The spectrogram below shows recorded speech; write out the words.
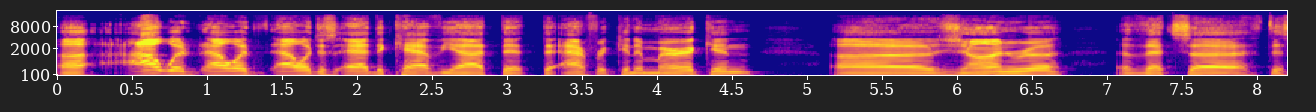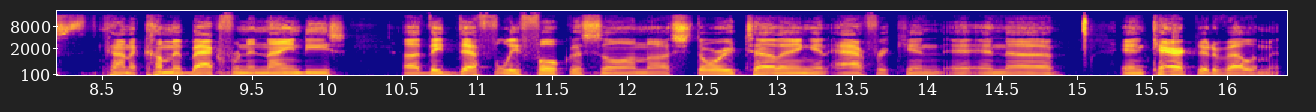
Uh, I would I would I would just add the caveat that the African American uh, genre that's uh, this kind of coming back from the '90s. Uh, they definitely focus on uh, storytelling and African and, and and character development.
